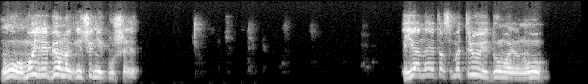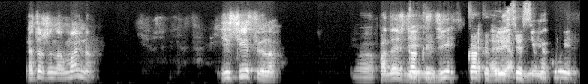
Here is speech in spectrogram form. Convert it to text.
Ну, мой ребенок ничего не кушает. И я на это смотрю и думаю, ну, это же нормально. Естественно. Э, Подожди, Как- здесь, как это Лев, естественно? никакой,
